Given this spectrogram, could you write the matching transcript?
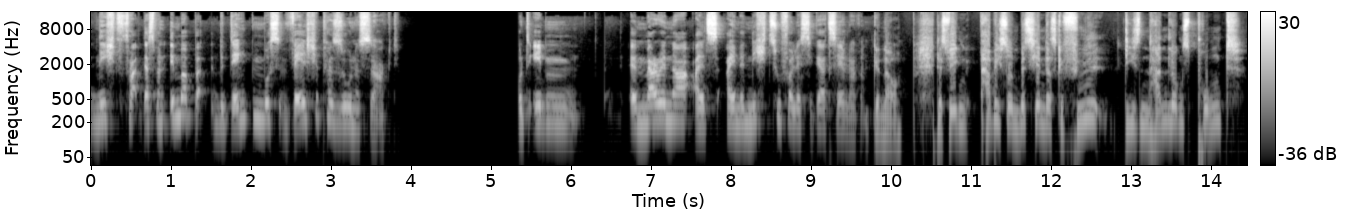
nicht, dass man immer bedenken muss, welche Person es sagt. Und eben äh, Mariner als eine nicht zuverlässige Erzählerin. Genau. Deswegen habe ich so ein bisschen das Gefühl, diesen Handlungspunkt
